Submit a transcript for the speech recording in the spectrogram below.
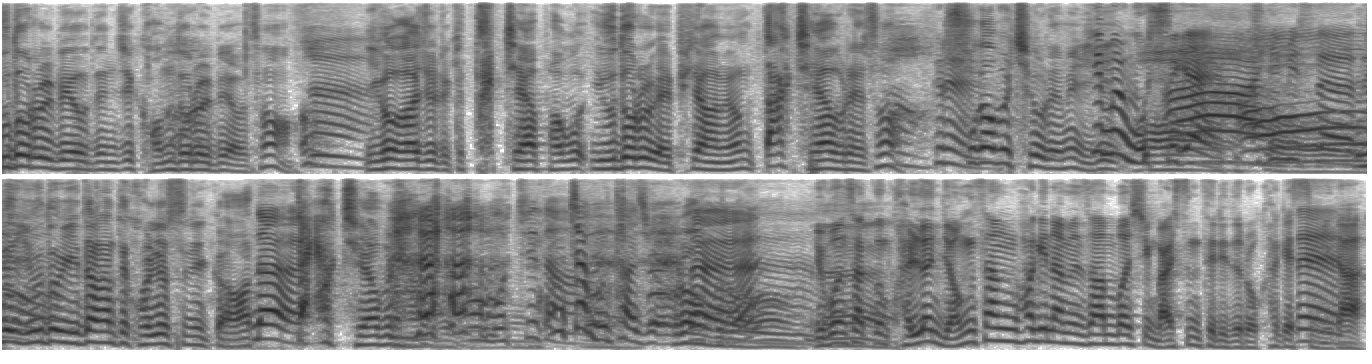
유도를 배우든지 검도를 배워서 네. 이거 가지고 이렇게 딱 제압하고 유도를 왜 필요하면 딱 제압을 해서 그래. 수갑을 채우려면 이게 힘을 못 쓰게. 아, 힘 있어야 돼. 근데 유도 이단한테 걸렸으니까 네. 딱 제압을. 어, 멋지다. 꼼짝 못하죠. 그럼 네. 그럼. 이번 네. 사건 관련 영상 확인하면서 한 번씩 말씀드리도록 하겠습니다.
